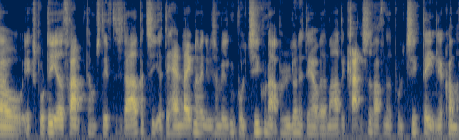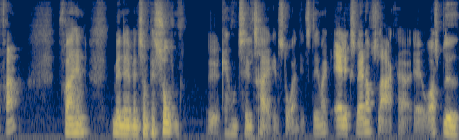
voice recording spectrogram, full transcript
Der jo eksploderede frem, da hun stiftede sit eget parti, og det handler ikke nødvendigvis om, hvilken politik hun har på hylderne. Det har jo været meget begrænset, hvad for noget politik, der egentlig er kommet frem fra hende. Men, øh, men som person øh, kan hun tiltrække en stor andel stemmer. Ikke? Alex Vanopslag er jo også blevet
